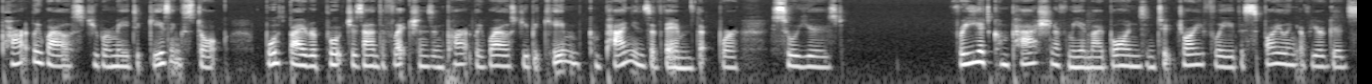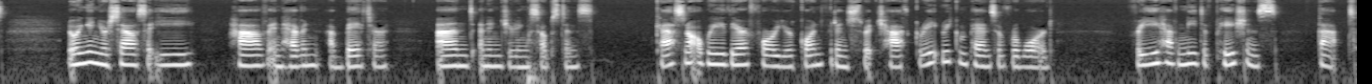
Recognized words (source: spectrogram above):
partly whilst ye were made a gazing stock both by reproaches and afflictions, and partly whilst ye became companions of them that were so used. For ye had compassion of me and my bonds, and took joyfully the spoiling of your goods, knowing in yourselves that ye have in heaven a better and an enduring substance. Cast not away therefore your confidence, which hath great recompense of reward. For ye have need of patience, that,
